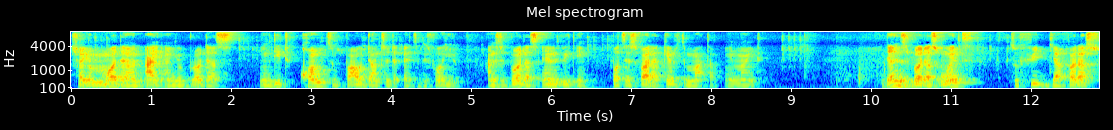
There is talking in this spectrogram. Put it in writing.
Shall your mother and I and your brothers indeed come to bow down to the earth before you? And his brothers envied him, but his father kept the matter in mind. Then his brothers went to feed their father's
